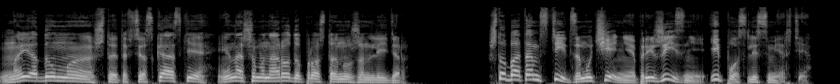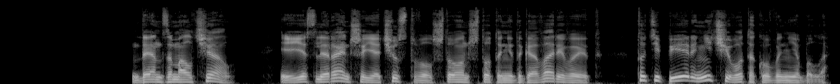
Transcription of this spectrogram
Но я думаю, что это все сказки, и нашему народу просто нужен лидер. Чтобы отомстить за мучения при жизни и после смерти. Дэн замолчал, и если раньше я чувствовал, что он что-то не договаривает, то теперь ничего такого не было.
